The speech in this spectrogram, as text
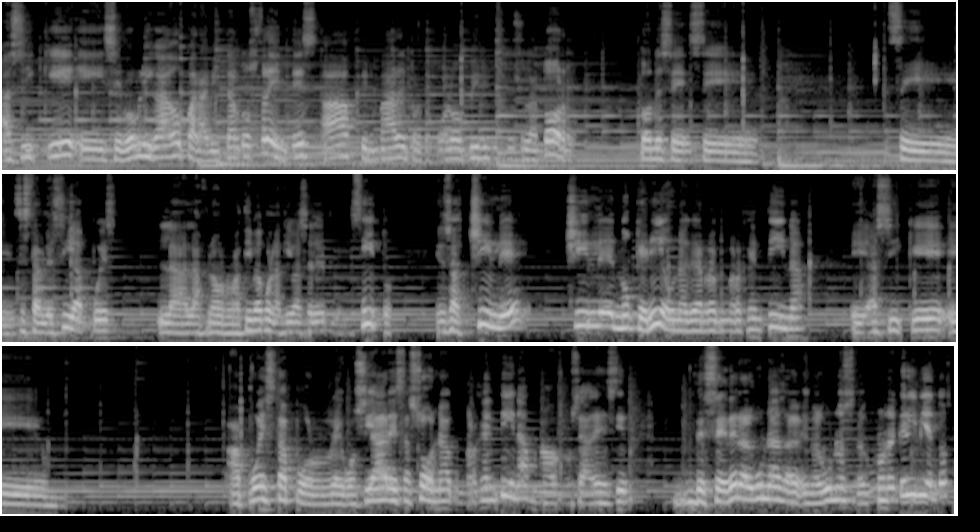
Así que eh, se ve obligado para evitar dos frentes a firmar el protocolo Billy la Torre, donde se, se, se, establecía pues la, la, normativa con la que iba a ser el plebiscito. O sea, Chile, Chile no quería una guerra con Argentina, eh, así que eh, apuesta por negociar esa zona con Argentina, o sea, es decir, de ceder algunas, en algunos, algunos requerimientos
